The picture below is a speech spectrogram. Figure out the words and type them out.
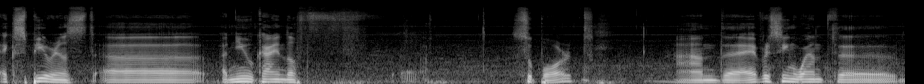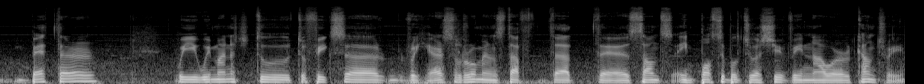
experienced uh, a new kind of uh, support, and uh, everything went uh, better. We we managed to to fix a rehearsal room and stuff that sounds impossible to achieve in our country,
